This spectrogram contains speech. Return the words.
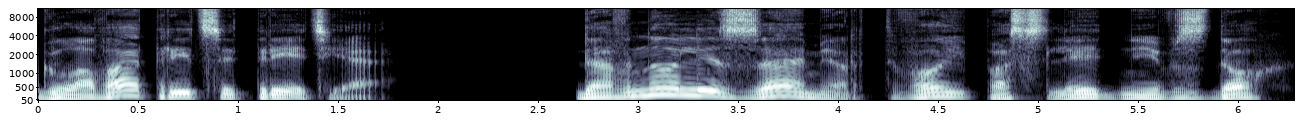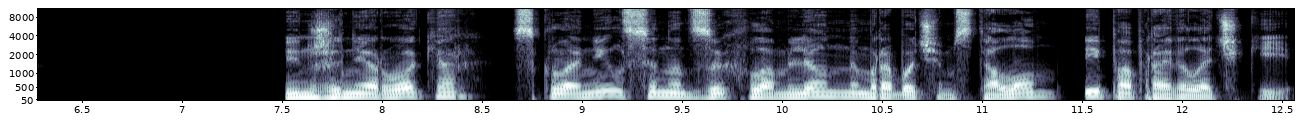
Глава 33. Давно ли замер твой последний вздох? Инженер Окер склонился над захламленным рабочим столом и поправил очки.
